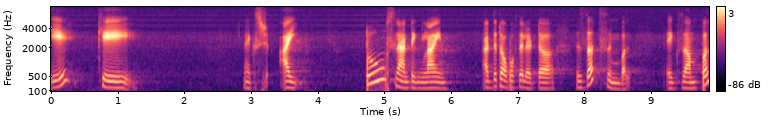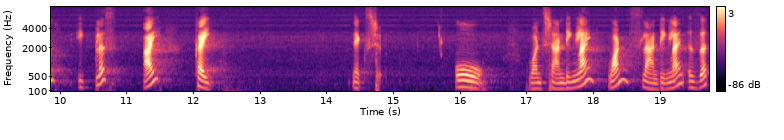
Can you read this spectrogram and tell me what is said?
a k. Next i. Two slanting line at the top of the letter is that symbol. Example ik plus i kai next o. One standing line one slanting line is that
